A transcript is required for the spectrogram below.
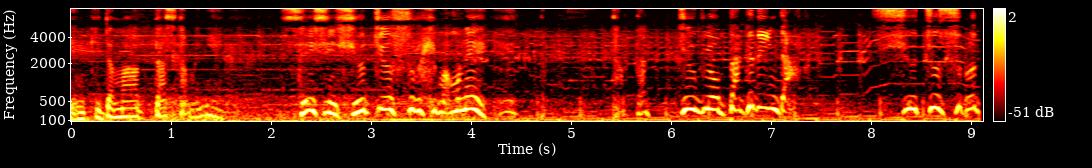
元気玉出すために精神集中する暇もねえたった10秒だけでいいんだ集中する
